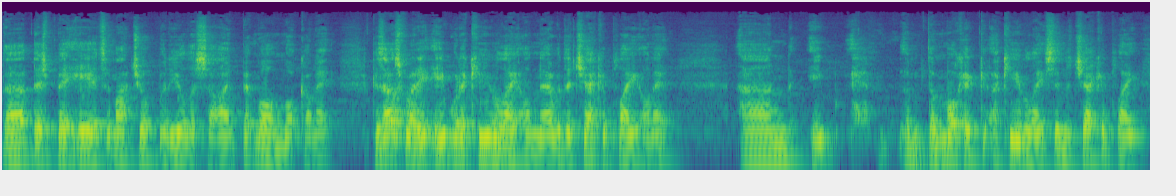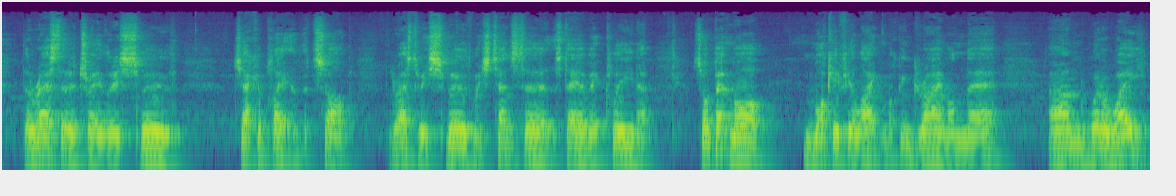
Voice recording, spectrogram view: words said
uh, this bit here to match up with the other side, a bit more muck on it, because that's where it, it would accumulate on there with the checker plate on it and it, the, the muck accumulates in the checker plate. The rest of the trailer is smooth, checker plate at the top. The rest of it's smooth, which tends to stay a bit cleaner. So a bit more muck, if you like, muck and grime on there, and we're away.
